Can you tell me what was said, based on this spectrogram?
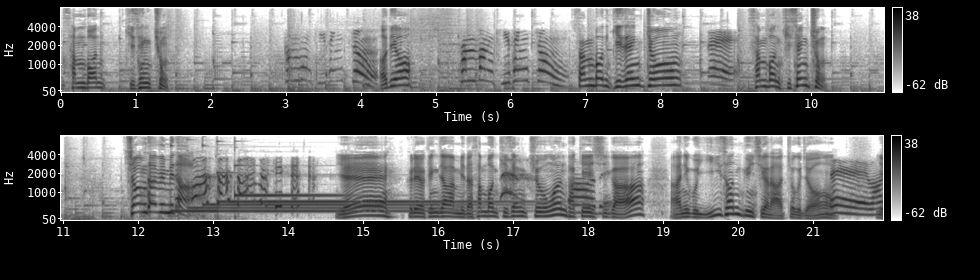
3번 기생충. 3번 기생충. 어디요? 3번 기생충. 3번 기생충, 네. 3번 기생충. 정답입니다. 예, 그래요. 굉장합니다. 3번 기생충은 박해일 아, 네. 씨가 아니고 이선균 씨가 나왔죠. 그죠? 네, 맞아요.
